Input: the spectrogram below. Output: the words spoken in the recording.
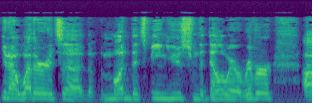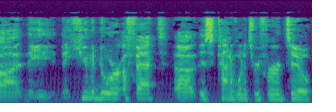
you know, whether it's uh, the, the, mud that's being used from the Delaware River, uh, the the humidor effect uh, is kind of what it's referred to.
